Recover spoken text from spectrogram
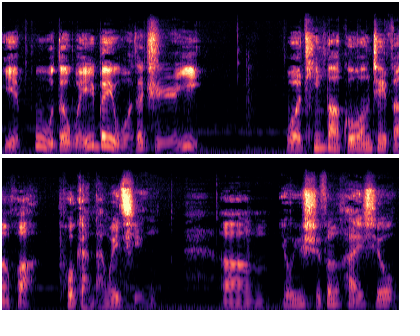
也不得违背我的旨意。”我听罢国王这番话，颇感难为情。嗯，由于十分害羞，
